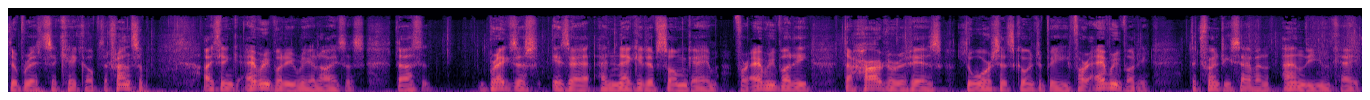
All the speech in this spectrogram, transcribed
the Brits a kick up the transom. I think everybody realises that Brexit is a, a negative sum game for everybody. The harder it is, the worse it's going to be for everybody, the 27 and the UK.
